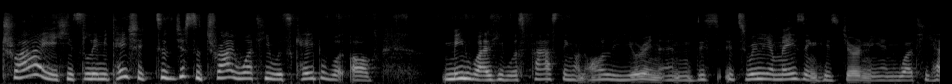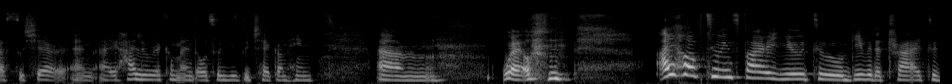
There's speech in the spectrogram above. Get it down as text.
try his limitation to just to try what he was capable of meanwhile he was fasting on only urine and this it's really amazing his journey and what he has to share and i highly recommend also you to check on him. Um, well i hope to inspire you to give it a try to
